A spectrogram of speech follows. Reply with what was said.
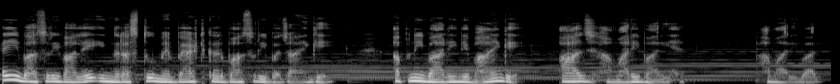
کئی بانسری والے ان رستوں میں بیٹھ کر بانسری بجائیں گے۔ اپنی باری نبھائیں گے۔ آج ہماری باری ہے، ہماری باری۔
